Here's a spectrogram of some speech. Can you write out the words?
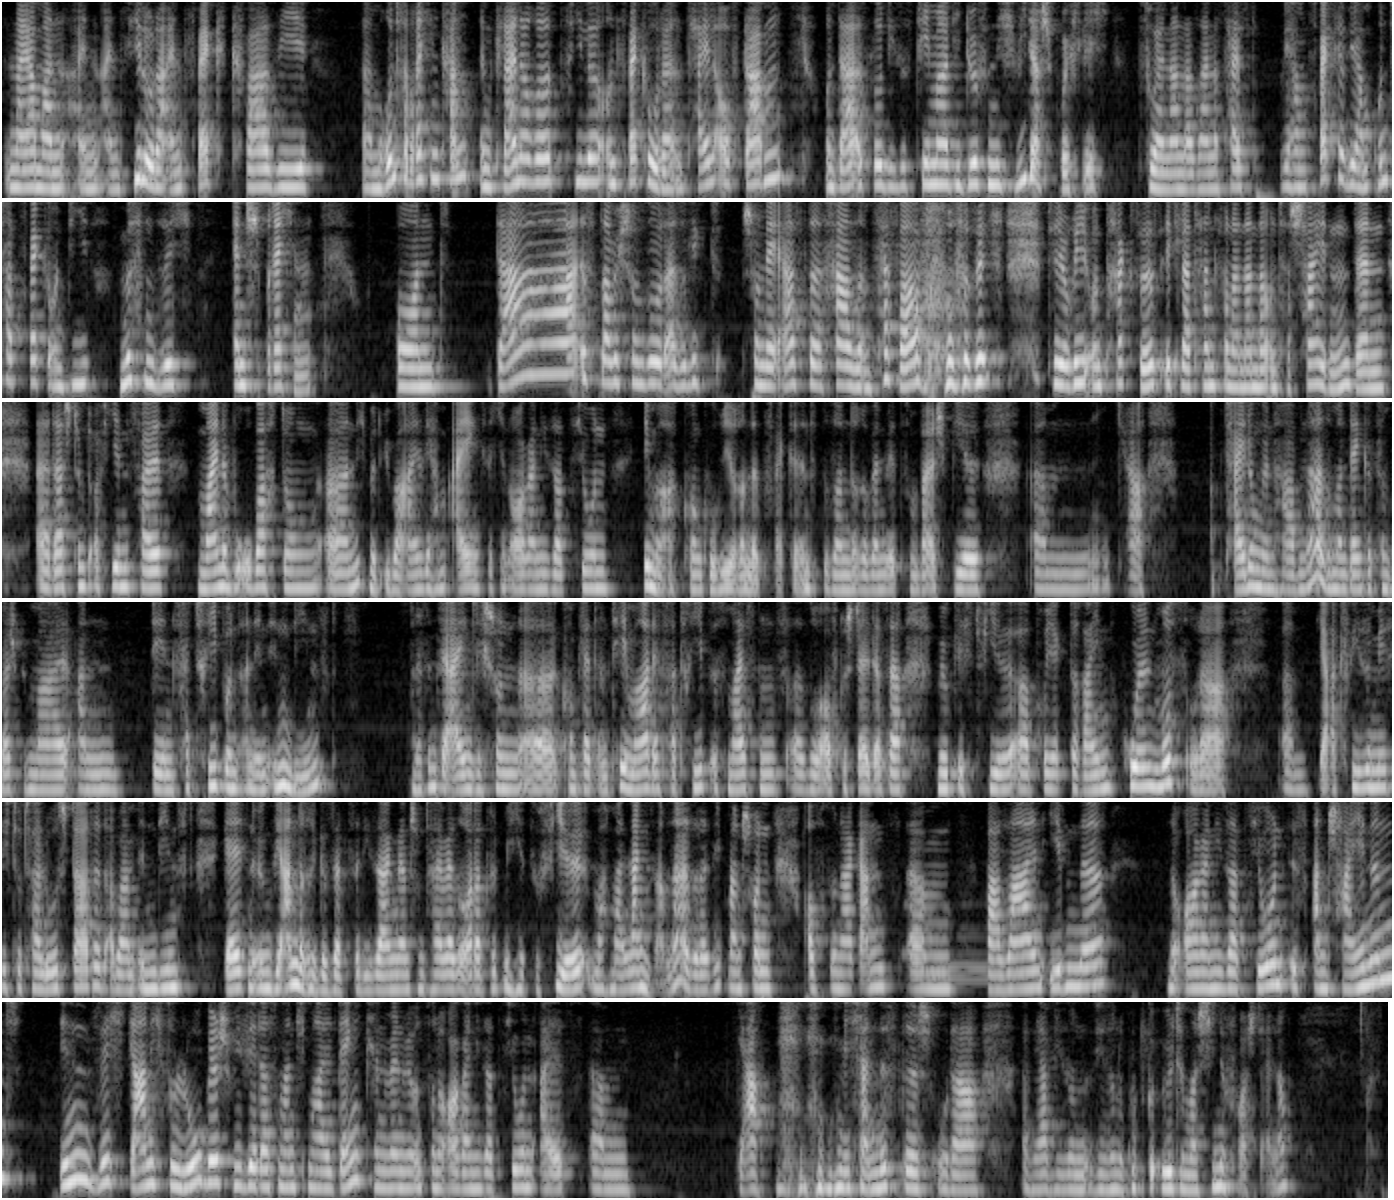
naja, man ein, ein Ziel oder einen Zweck quasi ähm, runterbrechen kann in kleinere Ziele und Zwecke oder in Teilaufgaben. Und da ist so dieses Thema, die dürfen nicht widersprüchlich zueinander sein. Das heißt, wir haben Zwecke, wir haben Unterzwecke und die müssen sich entsprechen. Und da ist, glaube ich, schon so, also liegt schon der erste Hase im Pfeffer, wo sich Theorie und Praxis eklatant voneinander unterscheiden, denn äh, da stimmt auf jeden Fall meine Beobachtung äh, nicht mit überein. Wir haben eigentlich in Organisationen immer konkurrierende Zwecke, insbesondere wenn wir zum Beispiel ähm, ja, Abteilungen haben. Ne? Also man denke zum Beispiel mal an den Vertrieb und an den Innendienst. Da sind wir eigentlich schon äh, komplett im Thema. Der Vertrieb ist meistens äh, so aufgestellt, dass er möglichst viel äh, Projekte reinholen muss oder ähm, ja, akquisemäßig total losstartet, aber im Innendienst gelten irgendwie andere Gesetze, die sagen dann schon teilweise, oh, das wird mir hier zu viel, mach mal langsam. Ne? Also da sieht man schon auf so einer ganz ähm, basalen Ebene, eine Organisation ist anscheinend in sich gar nicht so logisch, wie wir das manchmal denken, wenn wir uns so eine Organisation als ähm, ja mechanistisch oder äh, ja wie so, ein, wie so eine gut geölte Maschine vorstellen. Ne?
